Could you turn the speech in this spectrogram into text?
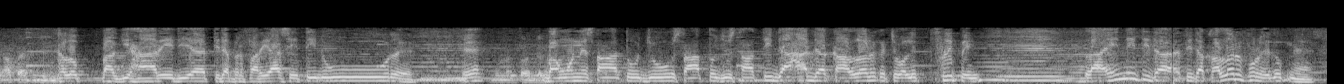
apa? Kalau pagi hari dia tidak bervariasi tidur, ya, ya. Bangunnya setengah tujuh, setengah tujuh, setengah tidak ada color kecuali flipping. Lah ini tidak tidak colorful hidupnya.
